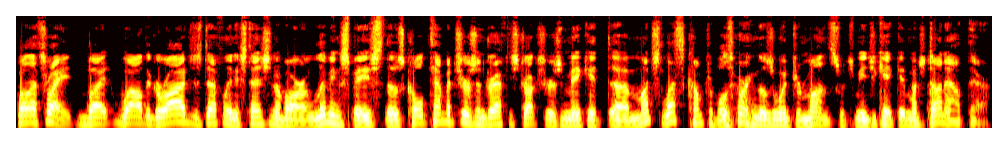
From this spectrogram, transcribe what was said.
Well, that's right. But while the garage is definitely an extension of our living space, those cold temperatures and drafty structures make it uh, much less comfortable during those winter months, which means you can't get much done out there.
